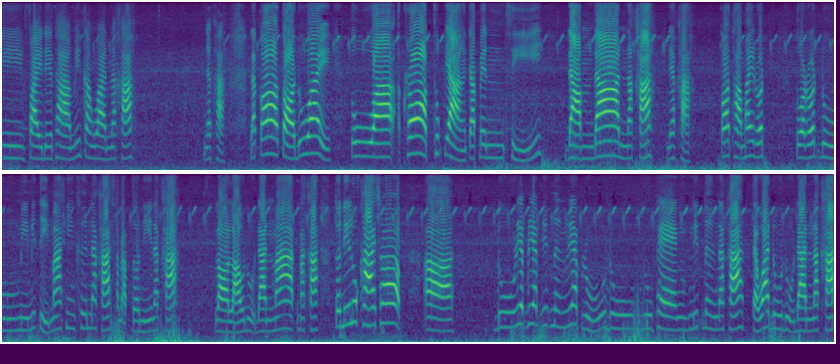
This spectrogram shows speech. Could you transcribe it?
มีไฟ daytime วิ่งกลางวันนะคะเนี่ยค่ะแล้วก็ต่อด้วยตัวครอบทุกอย่างจะเป็นสีดำด้านนะคะเนี่ยค่ะก็ทำให้รถตัวรถดูมีมิติมากยิ่งขึ้นนะคะสำหรับตัวนี้นะคะหล่อเหลาดุดันมากนะคะ ตัวนี้ลูกค้าชอบอ ดูเรียบเรียบนิดนึงเรียบหรูดูดูแพงนิดนึงนะคะ แต่ว่าดูดุดันนะคะ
